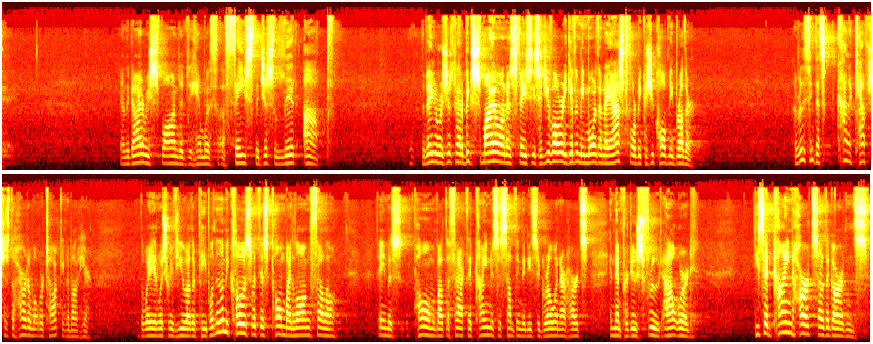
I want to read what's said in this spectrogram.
And the guy responded to him with a face that just lit up. The beggar was just had a big smile on his face. He said, You've already given me more than I asked for because you called me brother. I really think that's kind of captures the heart of what we're talking about here. The way in which we view other people. And then let me close with this poem by Longfellow, famous poem about the fact that kindness is something that needs to grow in our hearts and then produce fruit outward he said, Kind hearts are the gardens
